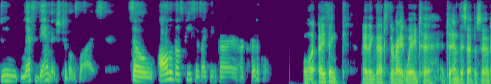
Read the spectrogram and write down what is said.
do less damage to those lives. So all of those pieces I think are, are critical. Well, I think, I think that's the right way to, to end this episode.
